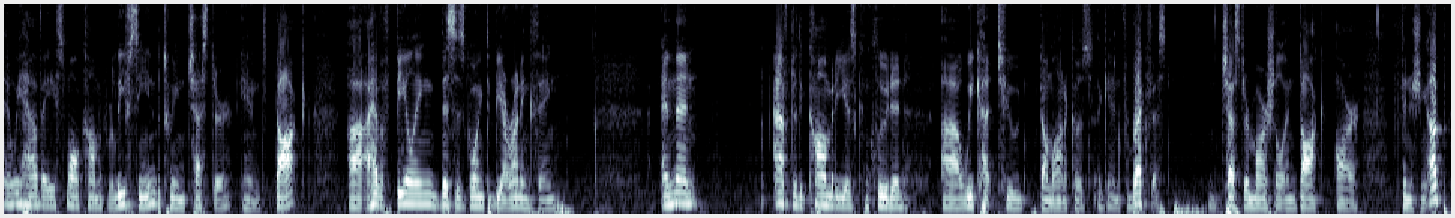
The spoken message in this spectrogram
and we have a small comic relief scene between Chester and Doc. Uh, I have a feeling this is going to be a running thing. And then, after the comedy is concluded, uh, we cut to Delmonico's again for breakfast. Chester, Marshal, and Doc are finishing up.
